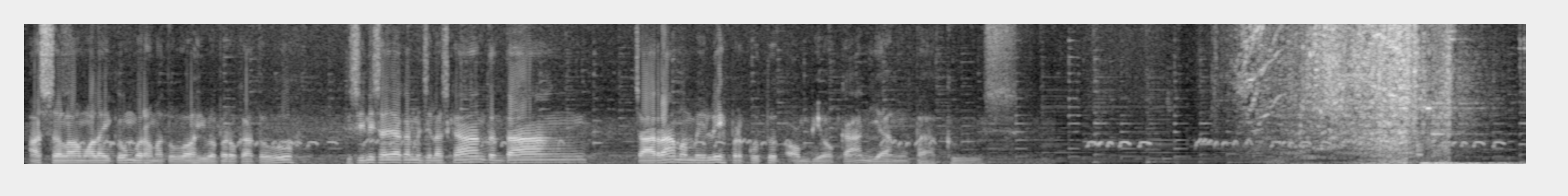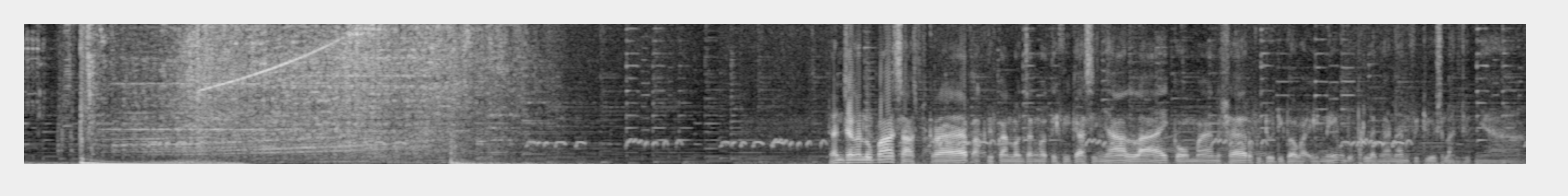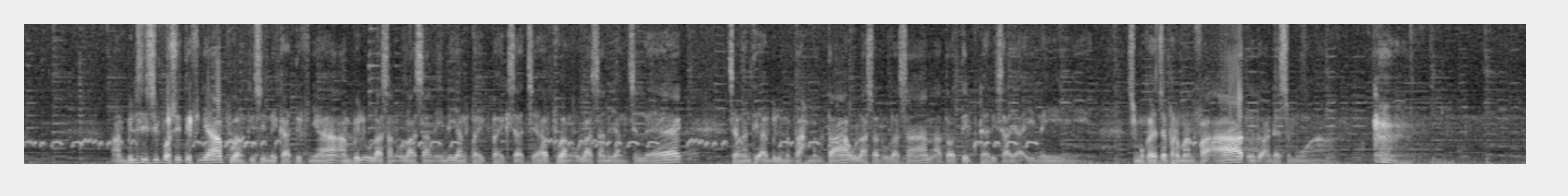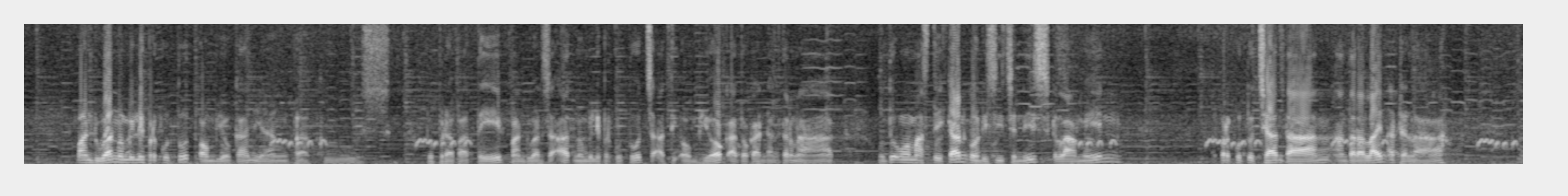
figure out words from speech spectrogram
Assalamualaikum warahmatullahi wabarakatuh. Di sini saya akan menjelaskan tentang cara memilih perkutut ombyokan yang bagus. Dan jangan lupa subscribe, aktifkan lonceng notifikasinya, like, comment, share video di bawah ini untuk berlangganan video selanjutnya. Ambil sisi positifnya, buang sisi negatifnya, ambil ulasan-ulasan ini yang baik-baik saja, buang ulasan yang jelek. Jangan diambil mentah-mentah ulasan-ulasan atau tip dari saya ini. Semoga saja bermanfaat untuk Anda semua. Panduan memilih perkutut ombyokan yang bagus. Beberapa tip panduan saat memilih perkutut saat diombyok atau kandang ternak. Untuk memastikan kondisi jenis kelamin perkutut jantan antara lain adalah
